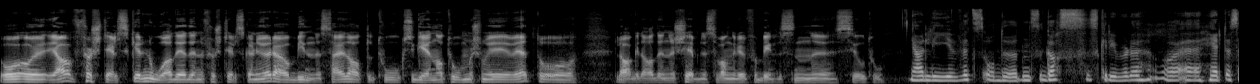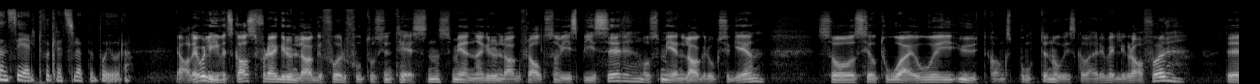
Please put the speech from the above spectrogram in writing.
Og, ja, førsteelsker, Noe av det denne førsteelskeren gjør, er å binde seg da, til to oksygenatomer, som vi vet, og lage da denne skjebnesvangre forbindelsen eh, CO2. Ja, livets og dødens gass, skriver du, og er helt essensielt for kretsløpet på jorda. Ja, det er jo livets gass, for det er grunnlaget for fotosyntesen, som igjen er grunnlaget for alt som vi spiser, og som igjen lager oksygen. Så CO2 er jo i utgangspunktet noe vi skal være veldig glad for. Det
